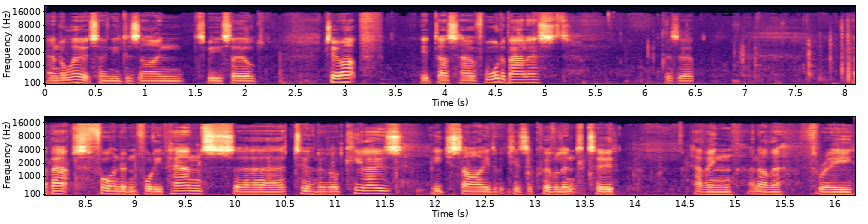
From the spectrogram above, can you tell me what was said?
and although it's only designed to be sailed two up it does have water ballast there's a about 440 pounds uh, 200 odd kilos each side which is equivalent to having another three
